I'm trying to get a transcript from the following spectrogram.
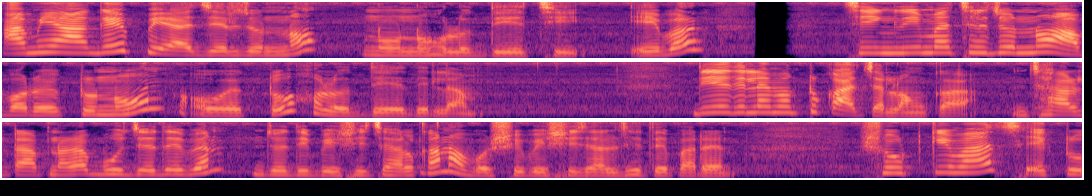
আমি আগে পেঁয়াজের জন্য নুন হলুদ দিয়েছি। এবার চিংড়ি মাছের জন্য আবারও একটু নুন ও একটু হলুদ দিয়ে দিলাম। দিয়ে দিলাম একটু কাঁচা লঙ্কা। ঝালটা আপনারা বুঝে দেবেন, যদি বেশি ঝাল খান অবশ্যই বেশি ঝাল দিতে পারেন। শুটকি মাছ একটু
